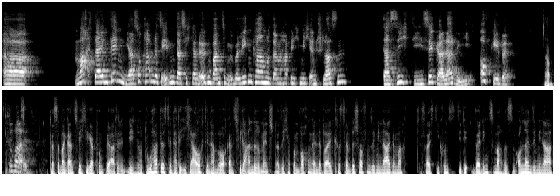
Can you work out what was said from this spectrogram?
äh, mach dein Ding. Ja, so kam das eben, dass ich dann irgendwann zum Überlegen kam und dann habe ich mich entschlossen, dass ich diese Galerie aufgebe. Ja. So war das. Das ist aber ein ganz wichtiger Punkt, Beate. Den nicht nur du hattest, den hatte ich ja auch, den haben aber auch ganz viele andere Menschen. Also ich habe am Wochenende bei Christian Bischoff ein Seminar gemacht. Das heißt, die Kunst, die, dein Ding zu machen, das ist ein Online-Seminar.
